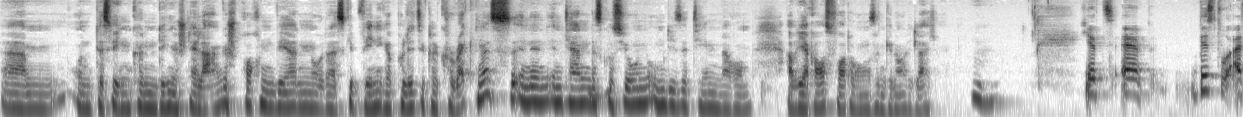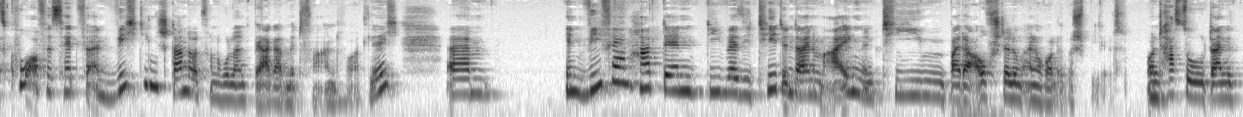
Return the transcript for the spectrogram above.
Ähm, und deswegen können Dinge schneller angesprochen werden oder es gibt weniger Political Correctness in den internen mhm. Diskussionen um diese Themen herum. Aber die Herausforderungen sind genau die gleichen. Mhm. Jetzt äh, bist du als Co-Office-Head für einen wichtigen Standort von Roland Berger mitverantwortlich. Ähm, Inwiefern hat denn Diversität in deinem eigenen Team bei der Aufstellung eine Rolle gespielt? Und hast du deine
